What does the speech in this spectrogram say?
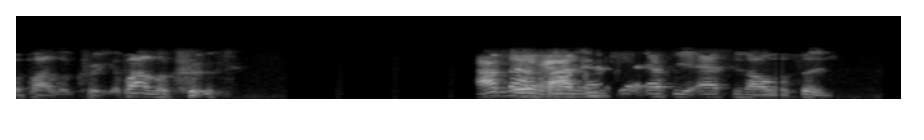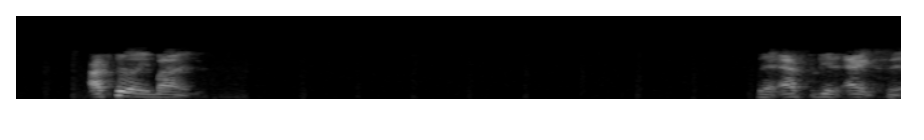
Apollo Creed. Apollo Cruz. I'm not Yeah, buying it after you're asking all of a sudden. I still ain't buying it. The African accent.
